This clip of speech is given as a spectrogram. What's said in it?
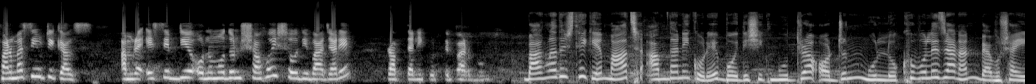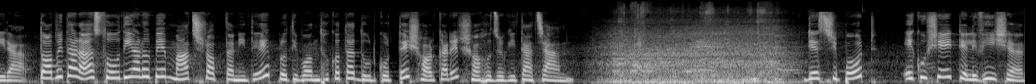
ফার্মাসিউটিক্যালস আমরা এসএফডিএ অনুমোদন সহই সৌদি বাজারে রপ্তানি করতে পারব। বাংলাদেশ থেকে মাছ আমদানি করে বৈদেশিক মুদ্রা অর্জন মূল লক্ষ্য বলে জানান ব্যবসায়ীরা। তবে তারা সৌদি আরবে মাছ রপ্তানিতে প্রতিবন্ধকতা দূর করতে সরকারের সহযোগিতা চান। Desk report Ekushey television.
